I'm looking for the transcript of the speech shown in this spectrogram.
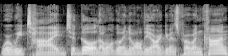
were we tied to gold. I won't go into all the arguments pro and con,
